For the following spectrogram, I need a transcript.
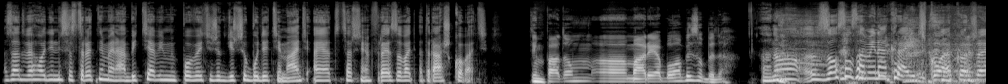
A za dve hodiny sa stretneme na byte a vy mi poviete, že kde čo budete mať a ja to začnem frézovať a drážkovať. Tým pádom uh, Mária bola bez obeda. No, so slzami na krajičku, akože.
